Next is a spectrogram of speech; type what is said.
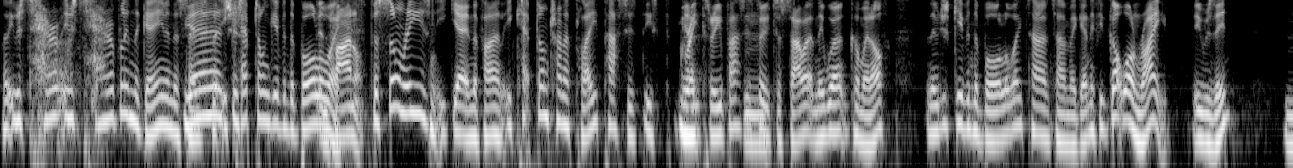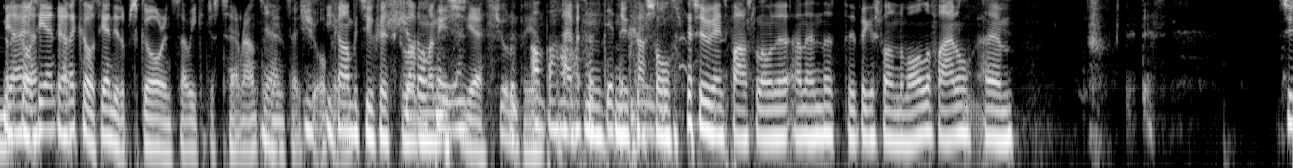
But he was terrible. He was terrible in the game in the sense Yeah, that he kept on giving the ball In the away. final. For some reason, he, yeah, in the final, he kept on trying to play passes, these great Yeah. three passes Mm. through to Salah, and they weren't coming off. And they were just giving the ball away time and time again. If he'd got one right, he was in. And of course, he en- and of course, he ended up scoring, so he could just turn around to me and say, "Shut you, up." you can't be too critical Shut of him up, when he's Ian. Yeah, shut up. Ian. on behalf Everton, of Divock Newcastle, two against Barcelona, and then the, the biggest one of them all, the final. Um, did this. So,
